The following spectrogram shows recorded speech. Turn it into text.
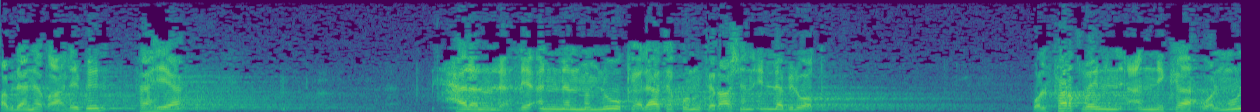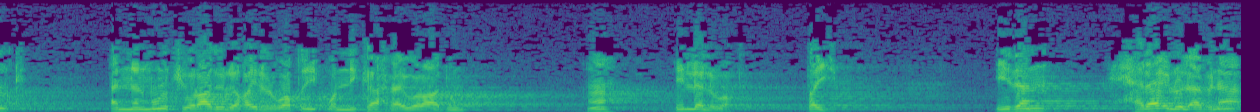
قبل أن يطأها الابن فهي حلال له لأن المملوكة لا تكون فراشا إلا بالوطن. والفرق بين النكاح والملك أن الملك يراد لغير الوطي والنكاح لا يراد ها إلا للوطن. طيب. إذن حلائل الأبناء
